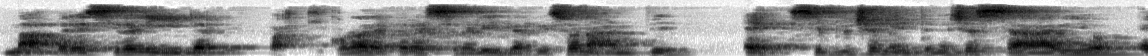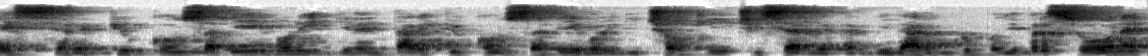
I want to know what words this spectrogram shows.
ma per essere leader, in particolare per essere leader risonanti, è semplicemente necessario essere più consapevoli, diventare più consapevoli di ciò che ci serve per guidare un gruppo di persone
